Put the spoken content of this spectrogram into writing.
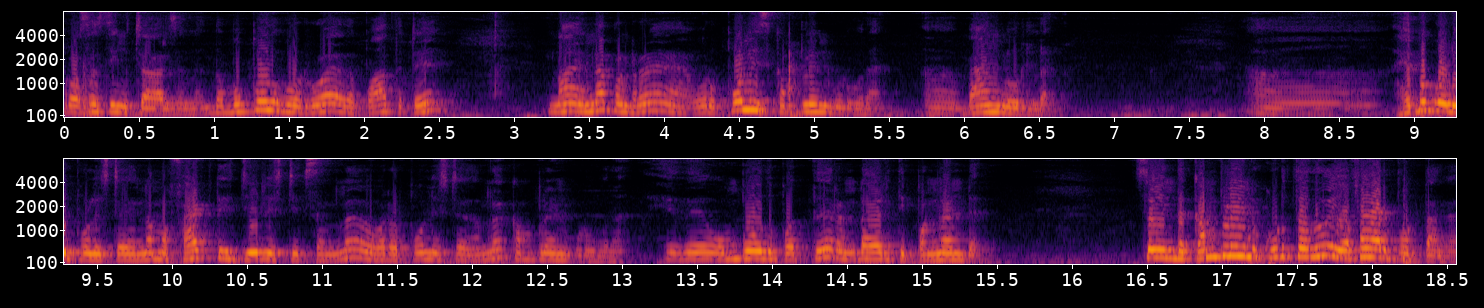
ப்ராசஸிங் சார்ஜுன்னு இந்த முப்பது கோடி ரூபா இதை பார்த்துட்டு நான் என்ன பண்ணுறேன் ஒரு போலீஸ் கம்ப்ளைண்ட் கொடுக்குறேன் பெங்களூரில். ஹெபகோடி போலீஸ் ஸ்டேஷன் நம்ம ஃபேக்ட்ரி ஜூரிஸ்டிக்ஷனில் வர போலீஸ் ஸ்டேஷனில் கம்ப்ளைண்ட் கொடுக்குறேன். இது ஒம்பது பத்து ரெண்டாயிரத்தி பன்னெண்டு. ஸோ இந்த கம்ப்ளைண்ட் கொடுத்ததும் எஃப்ஐஆர் போட்டாங்க.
